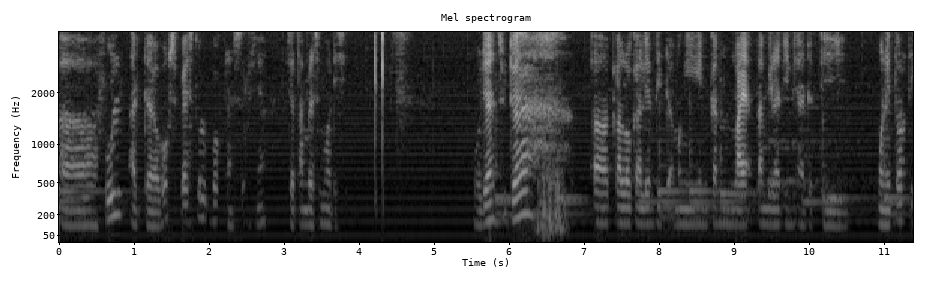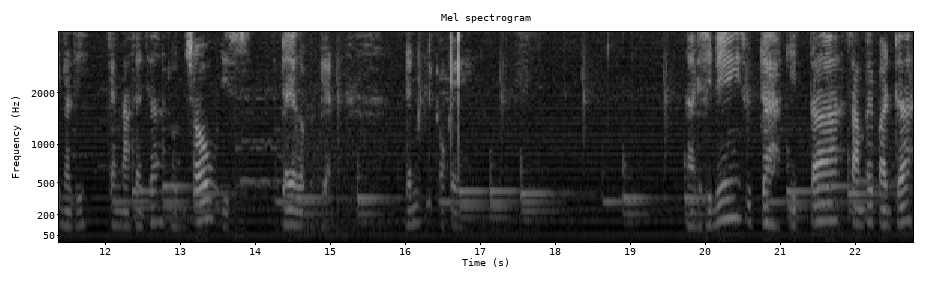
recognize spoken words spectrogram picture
uh, full ada workspace toolbox dan seterusnya. Bisa tampil semua di sini. Kemudian sudah uh, kalau kalian tidak menginginkan layak tampilan ini ada di monitor tinggal di centang saja. Don't show this dialog again dan klik OK. Nah di sini sudah kita sampai pada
